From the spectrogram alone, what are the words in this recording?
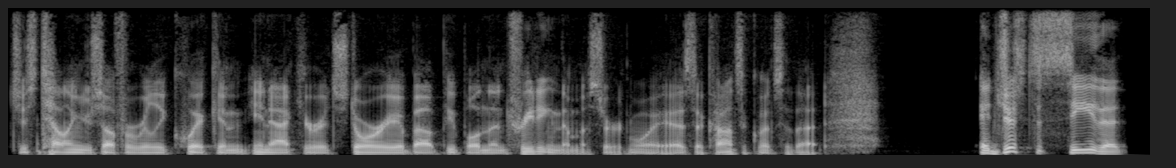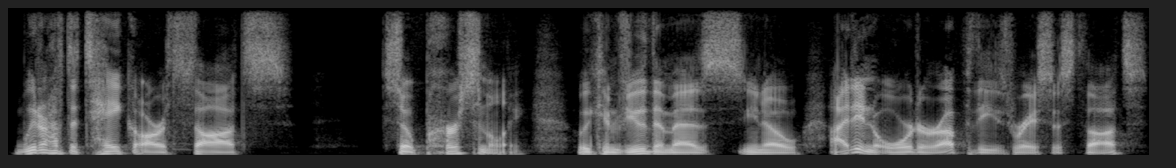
just telling yourself a really quick and inaccurate story about people and then treating them a certain way as a consequence of that. And just to see that we don't have to take our thoughts so personally. We can view them as, you know, I didn't order up these racist thoughts.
